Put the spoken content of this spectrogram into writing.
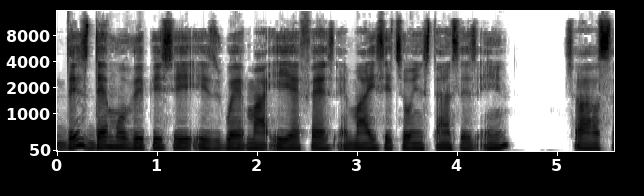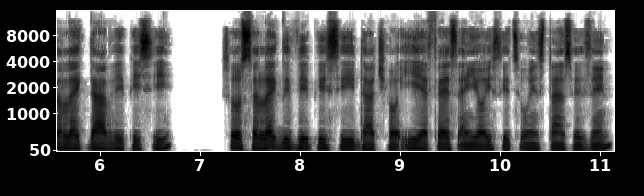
This demo VPC is where my EFS and my EC2 instance is in. So I'll select that VPC. So select the VPC that your EFS and your EC2 instance is in.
